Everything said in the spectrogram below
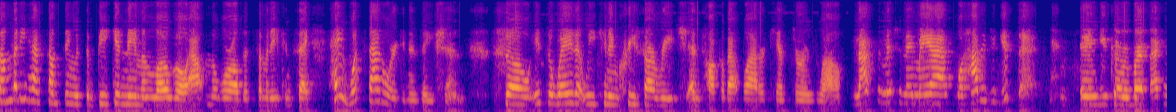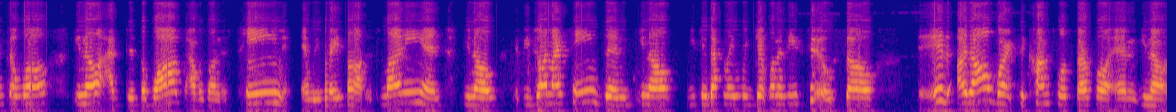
somebody has something with the BCAN name and logo out in the world that somebody can say, hey, what's that organization? So it's a way that we can increase our reach and talk about bladder cancer as well. Not to mention they may ask, well, how did you get that? And you can revert back and say, well, you know, I did the walk, I was on this team, and we raised all this money, and, you know, if you join my team, then, you know, you can definitely get one of these too. So it it all works. It comes full circle, and you know,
